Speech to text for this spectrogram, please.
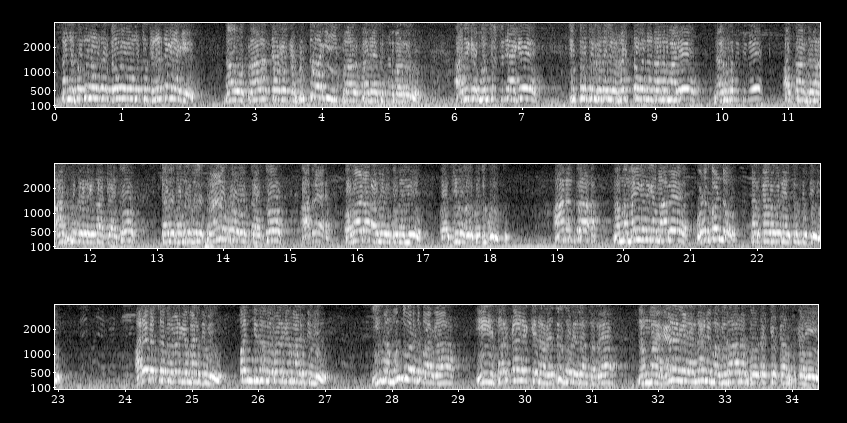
ನನ್ನ ಸಮುದಾಯದ ಗೌರವ ಮತ್ತು ಘನತೆಗಾಗಿ ನಾವು ಪ್ರಾಣತ್ಯಾಗಕ್ಕೆ ಸಿದ್ಧವಾಗಿ ಈ ಪಾದಯಾತ್ರೆ ಮಾಡಿರೋದು. ಅದಕ್ಕೆ ಮುನ್ಸೂಚನೆಯಾಗಿ ಚಿತ್ರದುರ್ಗದಲ್ಲಿ ರಕ್ತವನ್ನು ದಾನ ಮಾಡಿ ನಡೆದಿದ್ದೀವಿ ಹತ್ತಾರು ಜನ ಆಸ್ಪತ್ರೆಗಳಿಗೆ ದಾಖಲಾಯಿತು. ಕೆಲವು ಸಂದರ್ಭದಲ್ಲಿ ಪ್ರಾಣ ಕೂಡ ಹೋಗ್ತಾ ಇತ್ತು. ಆದ್ರೆ ಪವಾಡ ಅನಾಹುತದಲ್ಲಿ ಜೀವಗಳು ಬದುಕುಳಿತು. ಆ ನಂತರ ನಮ್ಮ ಮೈಗಳಿಗೆ ನಾವೇ ಉಳ್ಕೊಂಡು ಸರ್ಕಾರವನ್ನು ಎಚ್ಚರಿಸಿದ್ದೀವಿ. ಅರೆಬೆತ್ತ ಮೆರವಣಿಗೆ ಮಾಡಿದ್ದೀವಿ. ಪಂಚಿನ ಮೆರವಣಿಗೆ ಮಾಡಿದ್ದೀವಿ. ಇನ್ನು ಮುಂದುವರೆದಾಗ ಈ ಸರ್ಕಾರಕ್ಕೆ ನಾವು ಹೆಚ್ಚಿಸೋದಿಲ್ಲ ಅಂತಂದ್ರೆ ನಮ್ಮ ಹೆಣಗಳನ್ನ ನಿಮ್ಮ ವಿಧಾನಸೌಧಕ್ಕೆ ಕರೆಸ್ಕೊಳ್ಳಿ.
